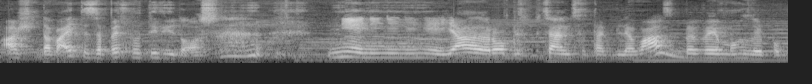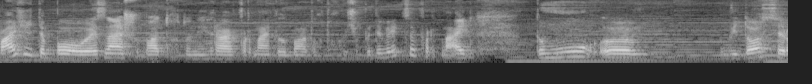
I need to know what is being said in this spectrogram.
аж давайте записувати відос. Ні, ні, ні, ні, ні. Я роблю спеціально це так для вас, би ви могли побачити, бо я знаю, що багато хто не грає в Fortnite, але багато хто хоче подивитися Fortnite. Тому е, відоси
